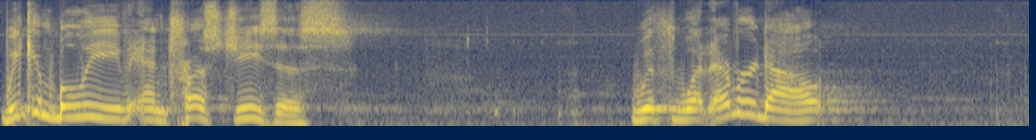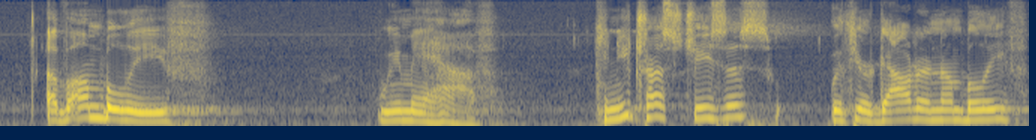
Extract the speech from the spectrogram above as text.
We can believe and trust Jesus with whatever doubt of unbelief we may have. Can you trust Jesus with your doubt and unbelief?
